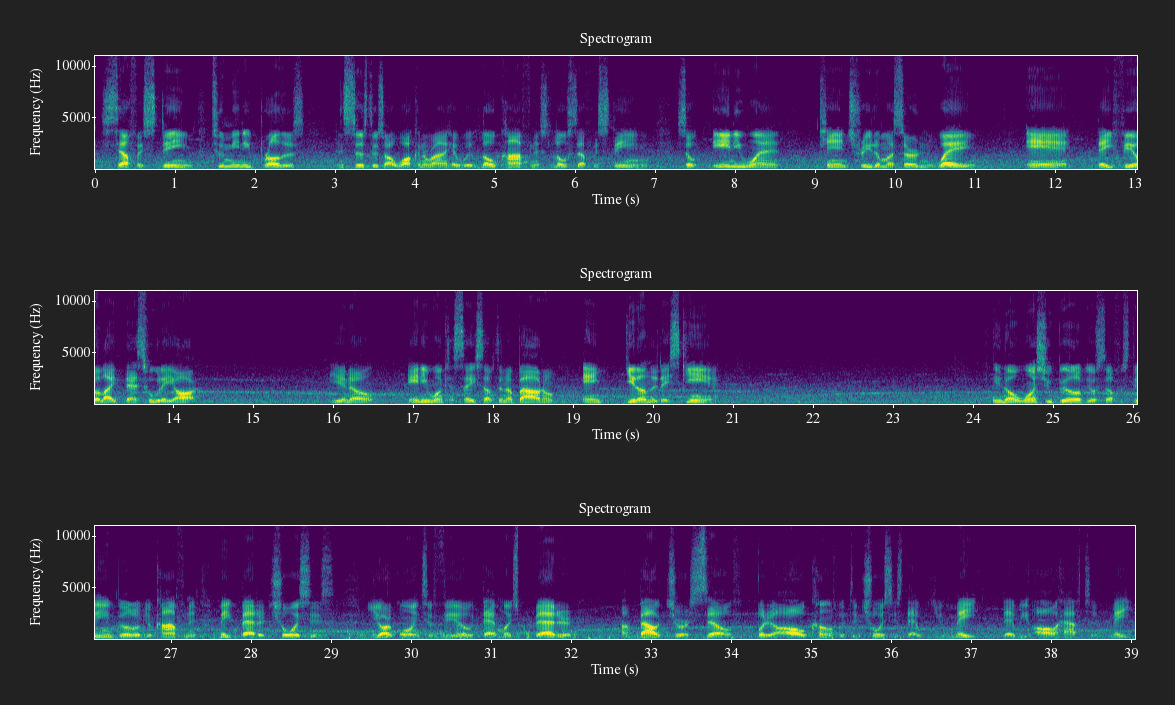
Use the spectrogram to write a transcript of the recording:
self-esteem. Too many brothers and sisters are walking around here with low confidence, low self-esteem. So anyone can treat them a certain way and they feel like that's who they are. You know, anyone can say something about them and get under their skin. You know, once you build up your self-esteem, build up your confidence, make better choices, you are going to feel that much better about yourself. But it all comes with the choices that you make, that we all have to make.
